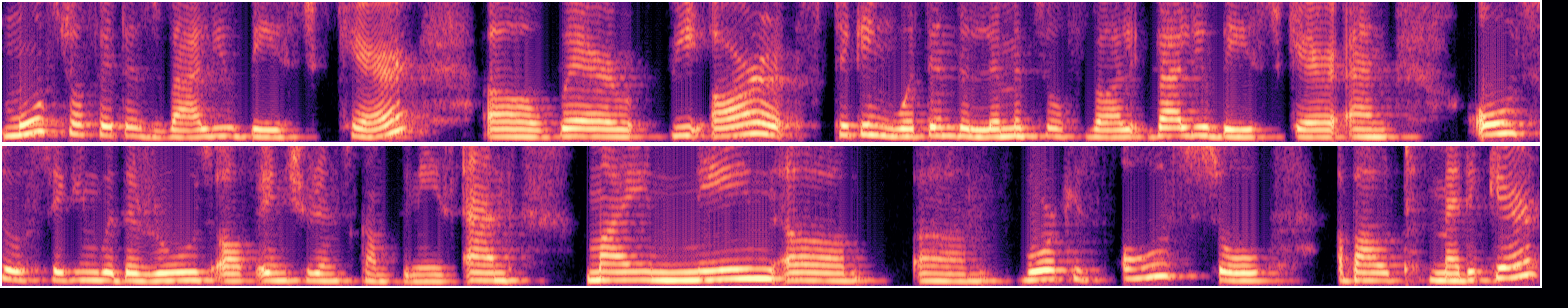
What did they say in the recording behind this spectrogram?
most of it is value based care uh, where we are sticking within the limits of value based care and also sticking with the rules of insurance companies. And my main uh, um, work is also about Medicare.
